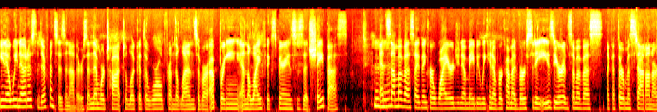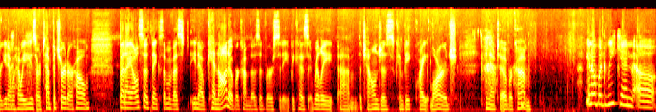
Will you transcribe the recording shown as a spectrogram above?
you know, we notice the differences in others. And then we're taught to look at the world from the lens of our upbringing and the life experiences that shape us. And some of us, I think, are wired, you know, maybe we can overcome adversity easier. And some of us, like a thermostat on our, you know, how we use our temperature at our home. But I also think some of us, you know, cannot overcome those adversity because it really, um, the challenges can be quite large, you know, to overcome. You know but we can uh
